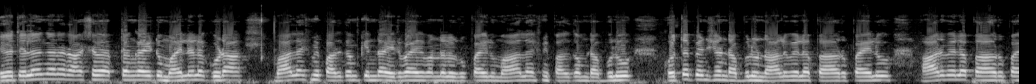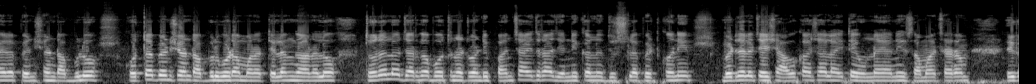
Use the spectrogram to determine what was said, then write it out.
ఇక తెలంగాణ రాష్ట్ర వ్యాప్తంగా ఇటు మహిళలకు కూడా మహాలక్ష్మి పథకం కింద ఇరవై ఐదు వందల రూపాయలు మహాలక్ష్మి పథకం డబ్బులు కొత్త పెన్షన్ డబ్బులు నాలుగు వేల రూపాయలు ఆరు వేల రూపాయలు రూపాయల పెన్షన్ డబ్బులు కొత్త పెన్షన్ డబ్బులు కూడా మన తెలంగాణలో త్వరలో జరగబోతున్నటువంటి పంచాయతీరాజ్ ఎన్నికలను దృష్టిలో పెట్టుకొని విడుదల చేసే అవకాశాలు అయితే ఉన్నాయని సమాచారం. ఇక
